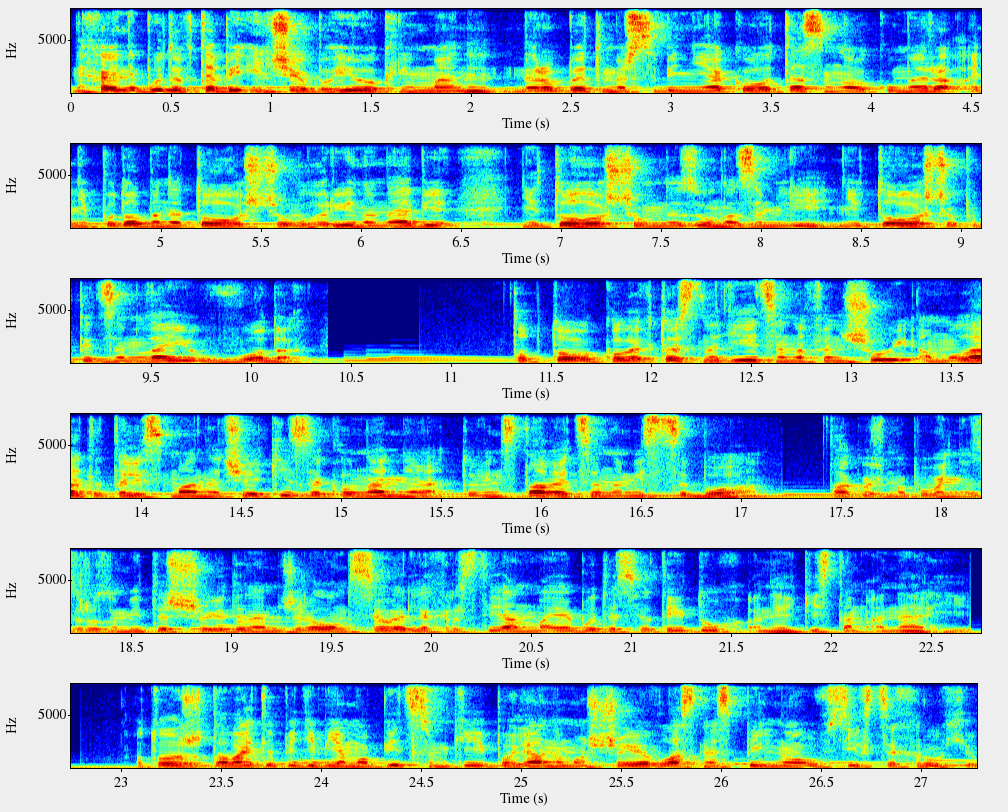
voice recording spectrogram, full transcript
нехай не буде в тебе інших богів, окрім мене, не робитимеш собі ніякого тесаного кумира, ані подобане того, що вгорі на небі, ні того, що внизу на землі, ні того, що попід землею в водах. Тобто, коли хтось надіється на феншуй, амулети, талісмани чи якісь заклинання, то він ставиться на місце Бога. Також ми повинні зрозуміти, що єдиним джерелом сили для християн має бути Святий Дух, а не якісь там енергії. Отож, давайте підіб'ємо підсумки і поглянемо, що є власне спільного у всіх цих рухів.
